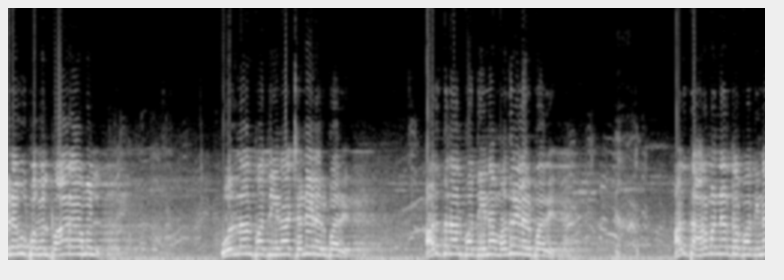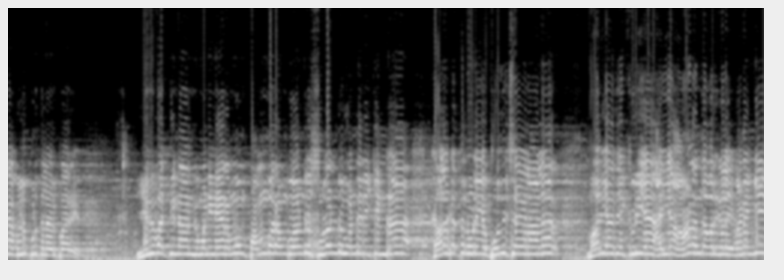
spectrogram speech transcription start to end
இரவு பகல் பாராமல் ஒரு நாள் பாத்தீங்கன்னா சென்னையில் இருப்பாரு. அடுத்த நாள் பாத்தீங்கன்னா மதுரையில் இருப்பாரு. அடுத்த அரை மணி நேரத்தில் பார்த்தீங்கன்னா விழுப்புரத்தில் இருப்பார். இருபத்தி நான்கு மணி நேரமும் பம்பரம் போன்று சுழன்று கொண்டிருக்கின்ற கழகத்தினுடைய பொதுச் செயலாளர் மரியாதைக்குரிய ஐயா ஆனந்த் அவர்களை வணங்கி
